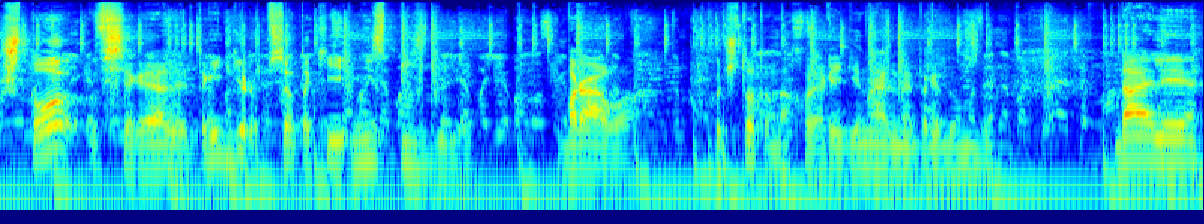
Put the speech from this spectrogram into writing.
Что в сериале «Триггер» все-таки не спиздили. Браво. Хоть что-то нахуй оригинальное придумали. Далее.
